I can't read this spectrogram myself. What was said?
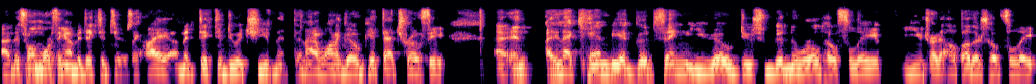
Uh, there's one more thing I'm addicted to. It's like I am addicted to achievement and I want to go get that trophy. Uh, and I think that can be a good thing. You go do some good in the world, hopefully. You try to help others, hopefully.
